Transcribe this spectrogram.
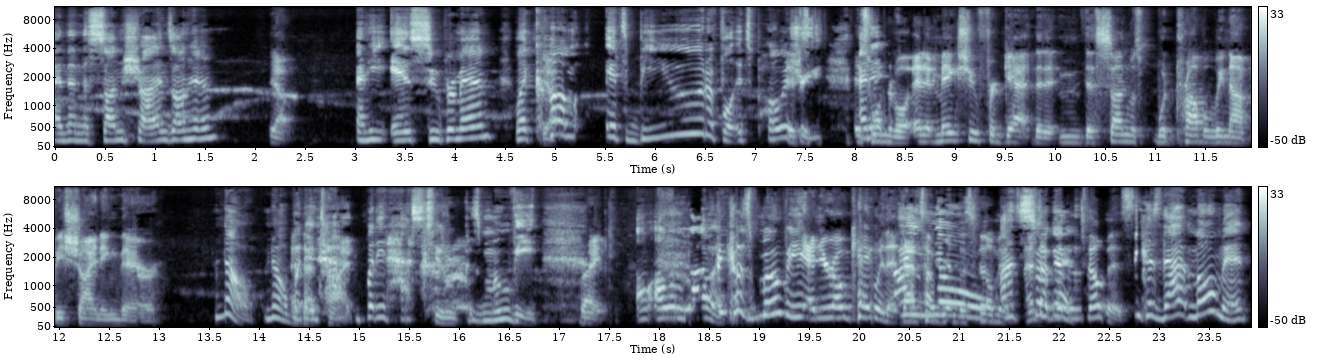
and then the sun shines on him yeah, and he is Superman. Like, Yeah. come, it's beautiful. It's poetry. it's And it- wonderful, and it makes you forget that it the sun was would probably not be shining there No, no, but it ha- but it has to because movie. Right. I'll, I'll allow it Because movie and you're okay with it. I That's how good this know. film is. That's That's, so good. this film is. because that moment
